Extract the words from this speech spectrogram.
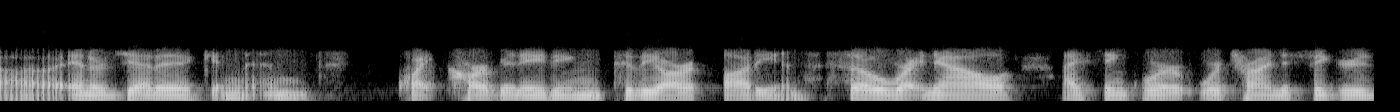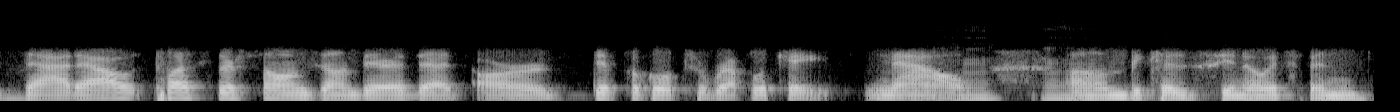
uh, energetic and, and quite carbonating to the audience. So right now, I think we're we're trying to figure that out. Plus, there's songs on there that are difficult to replicate now mm-hmm. mm-hmm. Um, because you know it's been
